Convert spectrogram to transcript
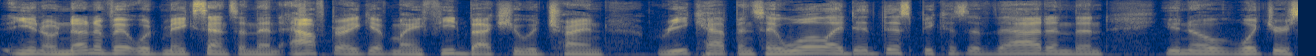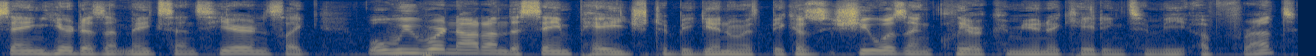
you know, none of it would make sense. And then after I give my feedback, she would try and recap and say, "Well, I did this because of that," and then you know what you're saying here doesn't make sense here. And it's like, well, we were not on the same page to begin with because she wasn't clear communicating to me up front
